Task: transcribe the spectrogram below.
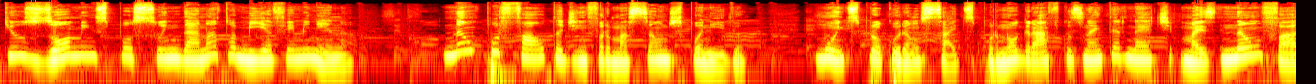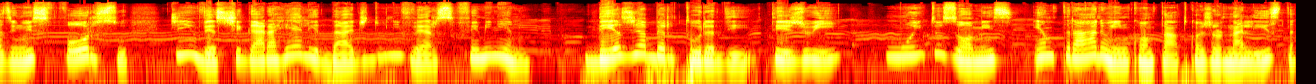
que os homens possuem da anatomia feminina. Não por falta de informação disponível. Muitos procuram sites pornográficos na internet, mas não fazem o esforço de investigar a realidade do universo feminino. Desde a abertura de Tejuí, muitos homens entraram em contato com a jornalista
